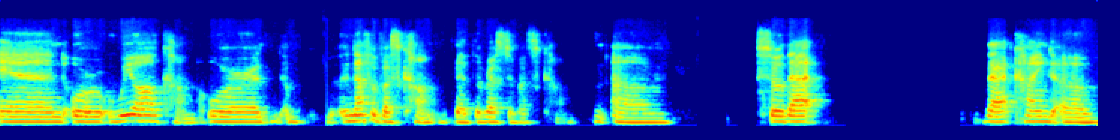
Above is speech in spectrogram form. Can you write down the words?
And or we all come or enough of us come that the rest of us come. Um, so that that kind of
